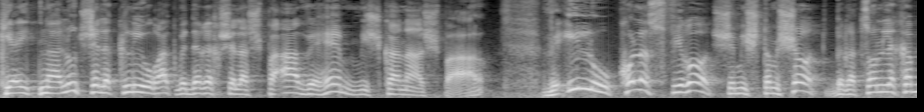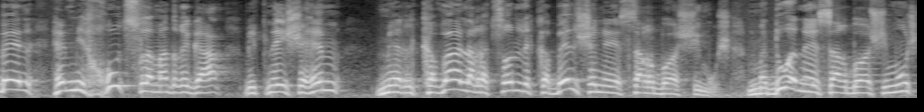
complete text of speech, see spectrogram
כי ההתנהלות של הכלי הוא רק בדרך של השפעה והם משכן ההשפעה, ואילו כל הספירות שמשתמשות ברצון לקבל, הן מחוץ למדרגה, מפני שהן מרכבה לרצון לקבל שנאסר בו השימוש. מדוע נאסר בו השימוש?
